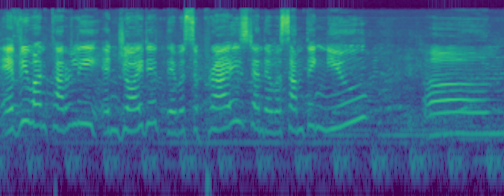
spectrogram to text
everyone thoroughly enjoyed it. They were surprised, and there was something new. Um,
